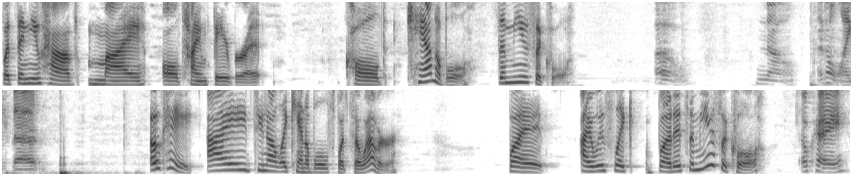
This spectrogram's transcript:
But then you have my all time favorite called Cannibal the Musical. Oh, no, I don't like that. Okay, I do not like cannibals whatsoever. But I was like, but it's a musical. Okay,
